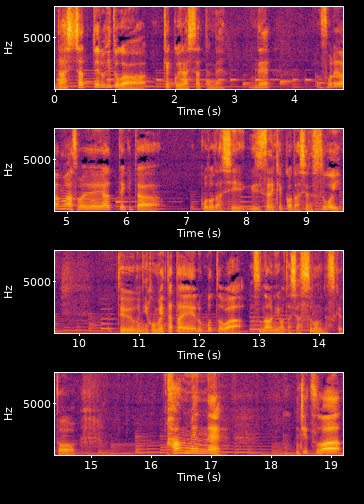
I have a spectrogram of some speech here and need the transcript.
出しちゃってる人が結構いらっしゃってね。でそれはまあそれでやってきたことだし実際に結果を出してるんですごいっていうふうに褒めたたえることは素直に私はするんですけど反面ね実は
